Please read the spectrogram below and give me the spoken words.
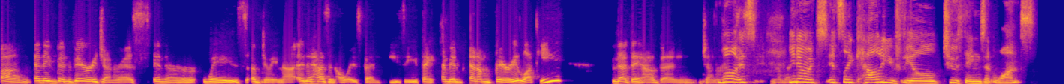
um, and they've been very generous in their ways of doing that and it hasn't always been easy thank i mean and i'm very lucky that they have been generous. Well, it's you know, it's it's like how do you feel two things at once?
